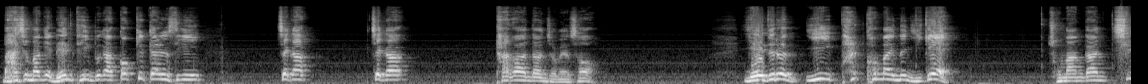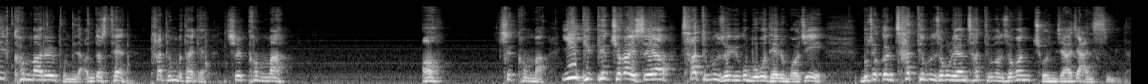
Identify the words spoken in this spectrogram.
마지막에 렌트비가 꺾일 가능성이 제가 제가 다가간다는 점에서 얘들은 이 8컴마 있는 이게 조만간 7컴마를 봅니다. 언더스탠 타이핑 못하게 7컴마 어 7컴마 이 빅픽처가 있어야 차트 분석이고 뭐고 되는 거지 무조건 차트 분석을 위한 차트 분석은 존재하지 않습니다.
